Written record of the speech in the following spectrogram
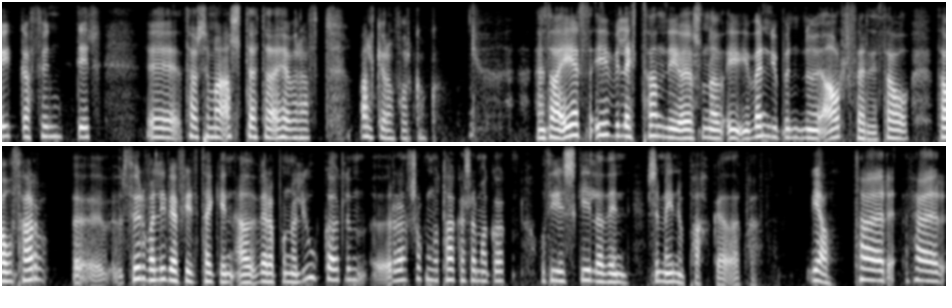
auka fundir þar sem að allt þetta hefur haft algjöran forgang. En það er yfirleitt þannig svona, í vennjubundnu árferði þá, þá þarf, uh, þurfa lífjafyrirtækin að vera búin að ljúka öllum rannsóknum og taka sama gögn og því er skilaðinn sem einu pakka eða hvað? Já, það er, það er,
